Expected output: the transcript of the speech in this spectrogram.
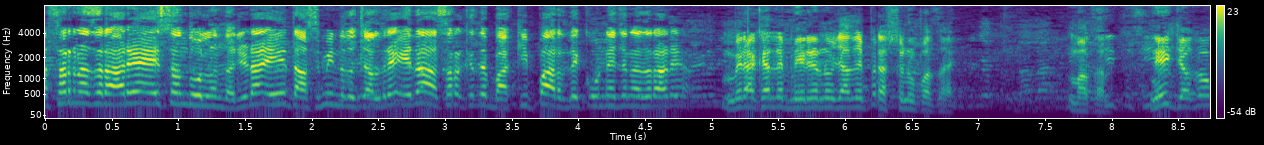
ਅਸਰ ਨਜ਼ਰ ਆ ਰਿਹਾ ਇਸ ਅੰਦੋਲਨ ਦਾ ਜਿਹੜਾ ਇਹ 10 ਮਹੀਨੇ ਤੋਂ ਚੱਲ ਰਿਹਾ ਇਹਦਾ ਅਸਰ ਕਿਤੇ ਬਾਕੀ ਭਾਰਤ ਦੇ ਕੋਨੇ 'ਚ ਨਜ਼ਰ ਆ ਰਿਹਾ? ਮੇਰਾ ਖਿਆਲ ਹੈ ਮੇਰੇ ਨੂੰ ਜ਼ਿਆਦਾ ਪ੍ਰੈਸ ਨੂੰ ਪਤਾ ਹੈ ਮਤਲਬ ਨਹੀਂ ਜਦੋਂ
